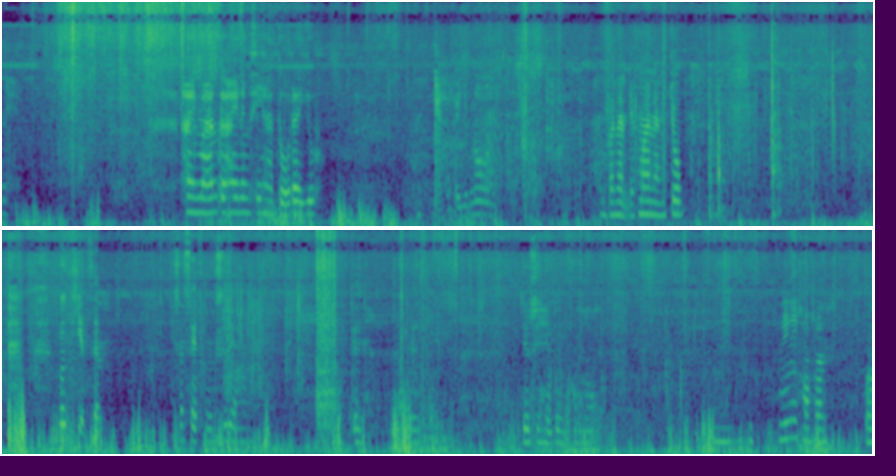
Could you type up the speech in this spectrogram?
นี่ให้มานก็ให้หนึ่งสี่ห้าตัวได้อยู่ แหมถ้าเห็นยังนอน ปานนันอยากมาหนังจบเบิกเขียดสันฉันใส่ถุงเสื้อมาเออเออเดี๋ยวสิให้เบิ่งของน้องนี่นี่ของฉันป้า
